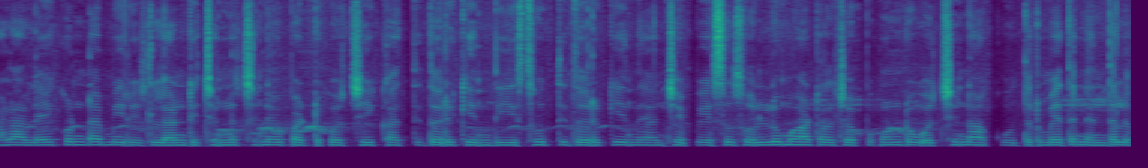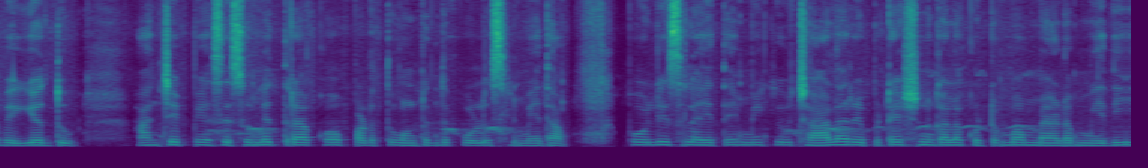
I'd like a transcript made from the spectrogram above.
అలా లేకుండా మీరు ఇలాంటి చిన్న చిన్నవి పట్టుకొచ్చి కత్తి దొరికింది సుత్తి దొరికింది అని చెప్పేసి సొల్లు మాటలు చెప్పుకుంటూ వచ్చి నా కూతురు మీద నిందలు వేయొద్దు అని చెప్పేసి సుమిత్ర కోపడుతూ ఉంటుంది పోలీసుల మీద. పోలీసులు అయితే మీకు చాలా రెప్యుటేషన్ గల కుటుంబం మేడం మీది.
